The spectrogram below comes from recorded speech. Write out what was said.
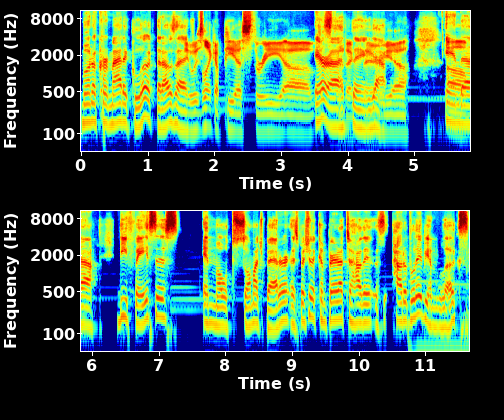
monochromatic look that I was like, It was like a PS3 uh, Era thing, there, yeah. yeah. and Um, uh, the faces emote so much better, especially compared that to how they how the Oblivion looks.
